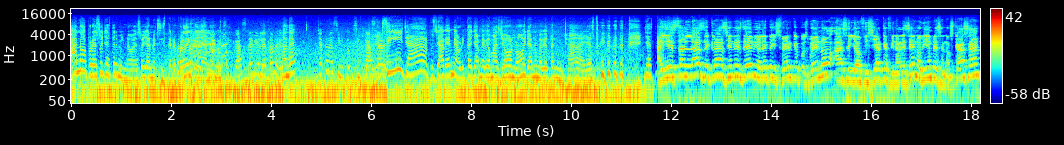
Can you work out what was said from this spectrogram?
Ah, no, pero eso ya terminó, eso ya no existe. Recuerden que ya no. ¿Desintoxicaste, Violeta, de eso? ¿Mande? ¿Ya te desintoxicaste? de- Sí, ya, pues ya veme, ahorita ya me veo más yo, ¿no? Ya no me veo tan hinchada, ya estoy. ya estoy. Ahí están las declaraciones de Violeta Isfer, que pues bueno, hace ya oficial que a finales de noviembre se nos casa.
